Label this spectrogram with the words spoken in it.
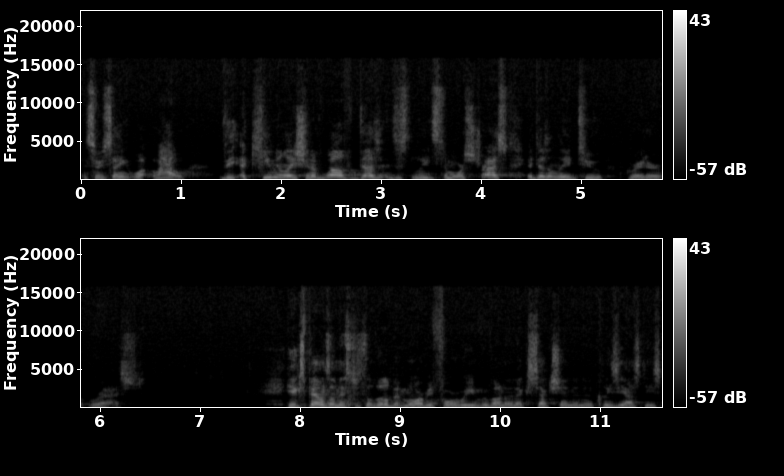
And so he's saying, wow, the accumulation of wealth doesn't just leads to more stress, it doesn't lead to greater rest. He expounds on this just a little bit more before we move on to the next section in Ecclesiastes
